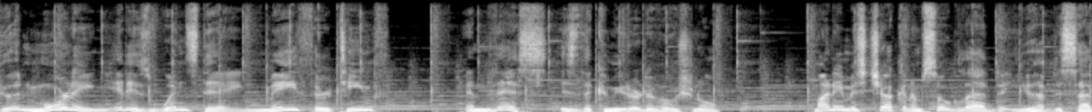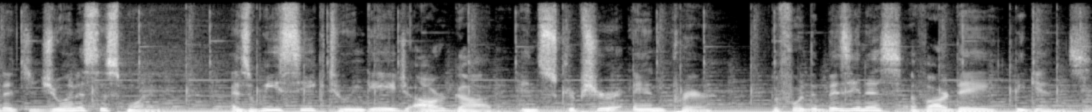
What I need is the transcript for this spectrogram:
Good morning. It is Wednesday, May 13th, and this is the Commuter Devotional. My name is Chuck, and I'm so glad that you have decided to join us this morning as we seek to engage our God in Scripture and prayer before the busyness of our day begins.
